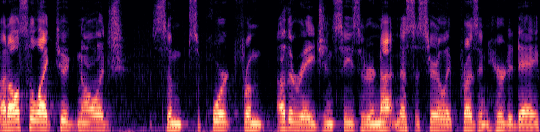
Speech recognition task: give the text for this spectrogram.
I'd also like to acknowledge some support from other agencies that are not necessarily present here today,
